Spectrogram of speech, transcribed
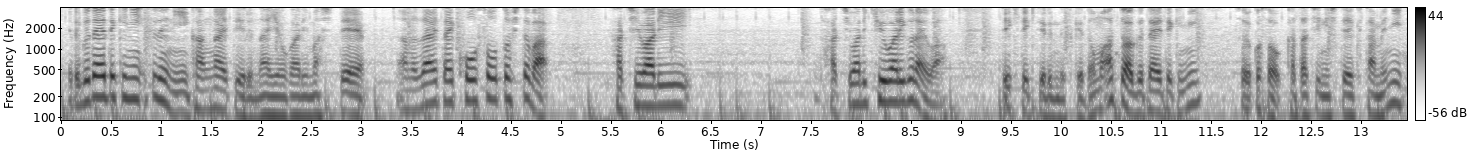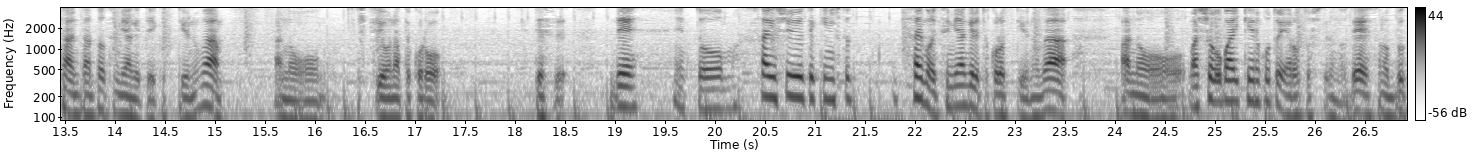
えっ、ー、と、具体的にすでに考えている内容がありまして、あの、大体構想としては、8割、8割、9割ぐらいはできてきてるんですけども、あとは具体的にそれこそ形にしていくために淡々と積み上げていくっていうのが、あの、必要なところです。で、えっと、最終的に最後に積み上げるところっていうのが、あの、まあ、商売系のことをやろうとしてるので、その物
